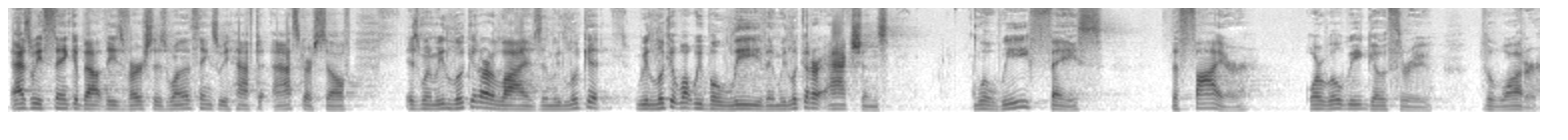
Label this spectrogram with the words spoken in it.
As we think about these verses, one of the things we have to ask ourselves is when we look at our lives and we look at, we look at what we believe and we look at our actions, will we face the fire or will we go through the water?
